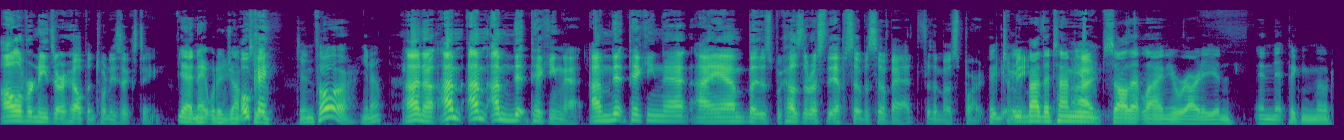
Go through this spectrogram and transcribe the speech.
Oliver needs our help in 2016. yeah, Nate would have jumped. Okay. to 10 4, You know. I know. I'm I'm I'm nitpicking that. I'm nitpicking that. I am, but it's because the rest of the episode was so bad for the most part. To me, By the time you I- saw that line, you were already in in nitpicking mode.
